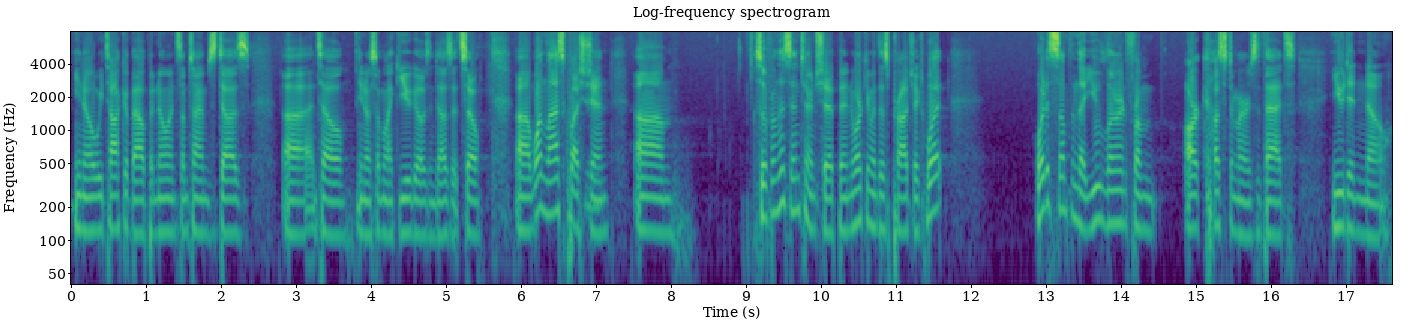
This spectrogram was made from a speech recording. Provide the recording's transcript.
you know we talk about, but no one sometimes does uh, until you know someone like you goes and does it. So, uh, one last question. Um, so, from this internship and working with this project, what what is something that you learned from our customers that you didn't know?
